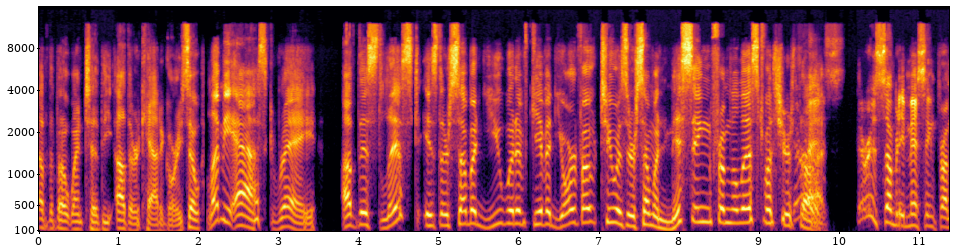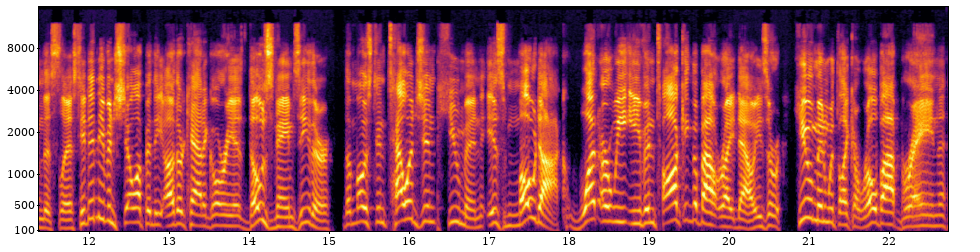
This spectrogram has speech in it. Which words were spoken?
of the vote went to the other category. So let me ask, Ray, of this list? Is there someone you would have given your vote to? Is there someone missing from the list? What's your there thought? There is somebody missing from this list. He didn't even show up in the other category as those names either. The most intelligent human is MODOK. What are we even talking about right now? He's a human with like a robot brain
